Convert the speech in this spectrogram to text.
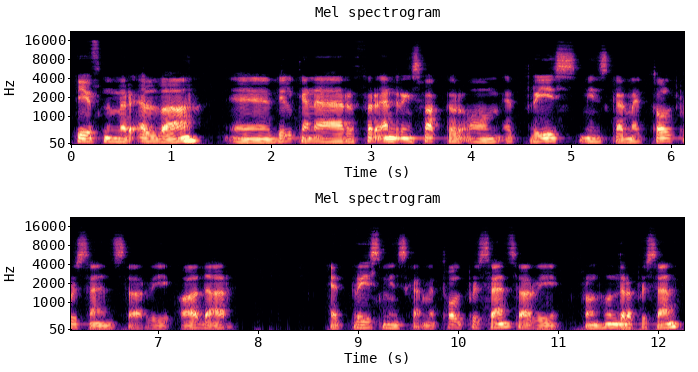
Uppgift nummer 11. Eh, vilken är förändringsfaktor om ett pris minskar med 12 procent? Så har vi A där. Ett pris minskar med 12 procent så har vi från 100 procent.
